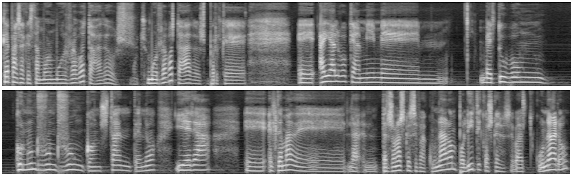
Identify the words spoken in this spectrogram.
¿qué pasa? Que estamos muy rebotados, Mucho. muy rebotados, porque eh, hay algo que a mí me, me tuvo un- con un run run constante, ¿no? Y era eh, el tema de personas que se vacunaron, políticos que se vacunaron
